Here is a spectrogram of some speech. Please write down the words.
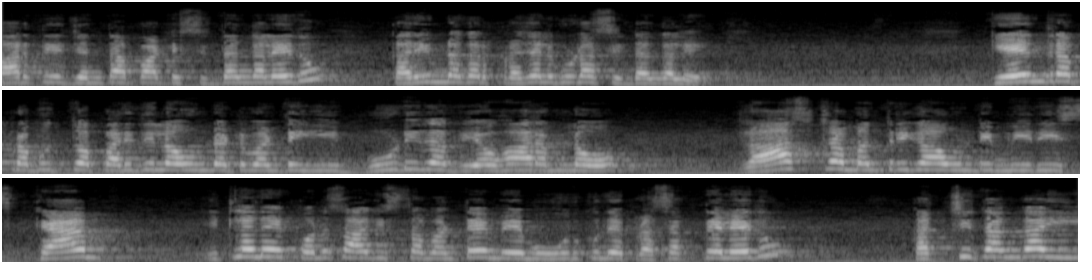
భారతీయ జనతా పార్టీ సిద్ధంగా లేదు కరీంనగర్ ప్రజలు కూడా సిద్ధంగా లేరు. కేంద్ర ప్రభుత్వ పరిధిలో ఉన్నటువంటి ఈ బూడిద వ్యవహారంలో రాష్ట్ర మంత్రిగా ఉండి మీరు ఈ స్కామ్ ఇట్లనే కొనసాగిస్తామంటే మేము ఊరుకునే ప్రసక్తే లేదు. ఖచ్చితంగా ఈ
